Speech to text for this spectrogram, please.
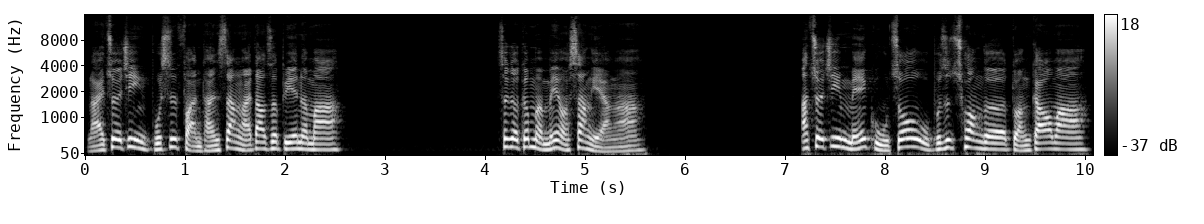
来，最近不是反弹上来到这边了吗？这个根本没有上扬啊！啊，最近美股周五不是创个短高吗？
